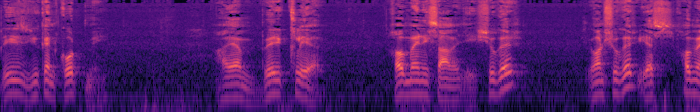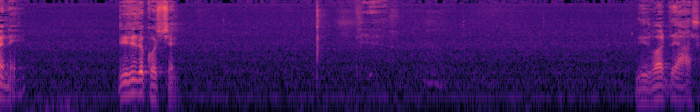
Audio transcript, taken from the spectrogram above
please, you can quote me. I am very clear. How many Swamiji? Sugar? You want sugar? Yes. How many? This is the question. This is what they ask.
